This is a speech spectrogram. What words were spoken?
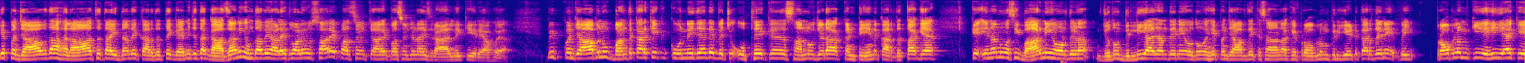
ਕਿ ਪੰਜਾਬ ਦਾ ਹਾਲਾਤ ਤਾਂ ਇਦਾਂ ਦੇ ਕਰ ਦਿੱਤੇ ਗਏ ਨੇ, ਜਿੱਦਾਂ ਗਾਜ਼ਾ ਨਹੀਂ ਹੁੰਦਾ ਵੀ ਆਲੇ ਦੁਆਲੇ ਸਾਰੇ ਪਾਸਿਓਂ, ਚਾਰੇ ਪਾਸਿਓਂ ਜਿਹੜਾ ਇਜ਼ਰਾਈਲ ਨੇ ਘੇਰਿਆ ਹੋਇਆ। ਵੀ ਪੰਜਾਬ ਨੂੰ ਬੰਦ ਕਰਕੇ ਇੱਕ ਕੋਨੇ ਜਿਹੇ ਦੇ ਵਿੱਚ ਉੱਥੇ ਇੱਕ ਸਾਨੂੰ ਜਿਹੜਾ ਕੰਟੇਨ ਕਰ ਦਿੱਤਾ ਗਿਆ ਕਿ ਇਹਨਾਂ ਨੂੰ ਅਸੀਂ ਬਾਹਰ ਨਹੀਂ ਆਉਣ ਦੇਣਾ। ਜਦੋਂ ਦਿੱਲੀ ਆ ਜਾਂਦੇ ਨੇ, ਉਦੋਂ ਇਹ ਪੰਜਾਬ ਦੇ ਕਿਸਾਨ ਆ ਕੇ ਪ੍ਰੋਬਲਮ ਕ੍ਰੀਏਟ ਕਰਦੇ ਨੇ, ਵੀ ਪ੍ਰੋਬਲਮ ਕੀ ਇਹੀ ਹੈ ਕਿ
